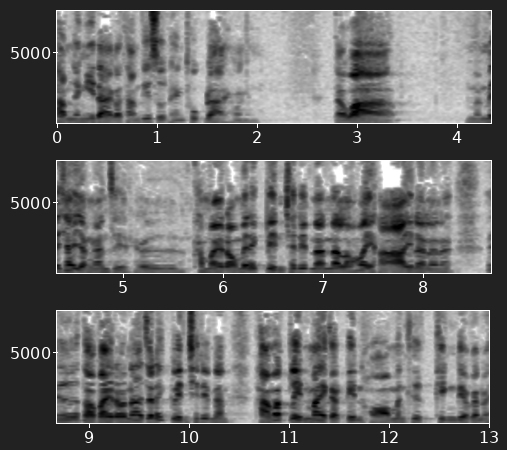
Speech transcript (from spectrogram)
ทำอย่างนี้ได้ก็ทำที่สุดแห่งทุกได้ว่างั้น แต่ว่ามันไม่ใช่อย่างนั้นสิเออทำไมเราไม่ได้กลิ่นชนิดนั้นนะเราห้อยหายนั่นแหละนะเออต่อไปเราน่าจะได้กลิ่นชนิดนั้น ถามว่ากลิ่นไหม้กับกลิ่นหอมมันคือกิ่งเดียวกันไหม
